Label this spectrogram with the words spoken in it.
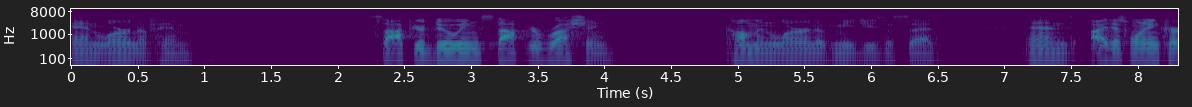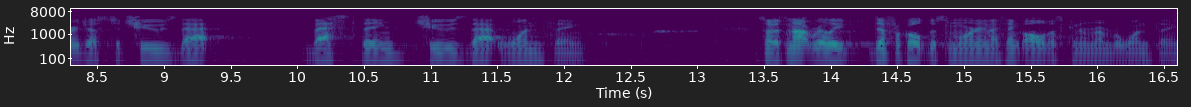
and learn of Him. Stop your doing, stop your rushing. Come and learn of me, Jesus said. And I just want to encourage us to choose that best thing, choose that one thing. So it's not really difficult this morning. I think all of us can remember one thing.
